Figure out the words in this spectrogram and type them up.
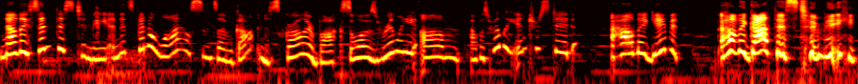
Now they sent this to me and it's been a while since I've gotten a Scrawlrbox, so I was really um I was really interested how they gave it how they got this to me,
